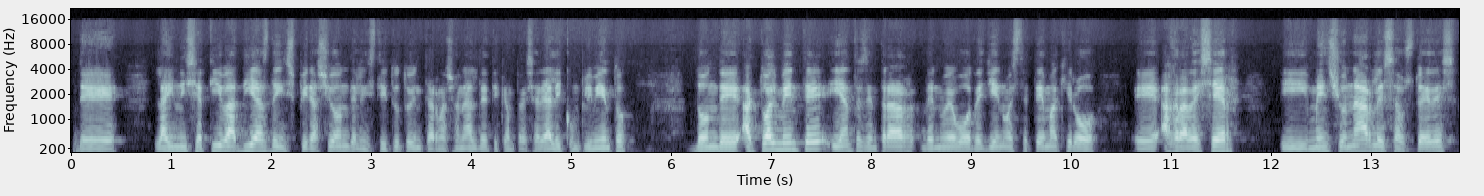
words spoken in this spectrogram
de la iniciativa Días de Inspiración del Instituto Internacional de Ética Empresarial y Cumplimiento donde actualmente, y antes de entrar de nuevo de lleno a este tema, quiero eh, agradecer y mencionarles a ustedes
